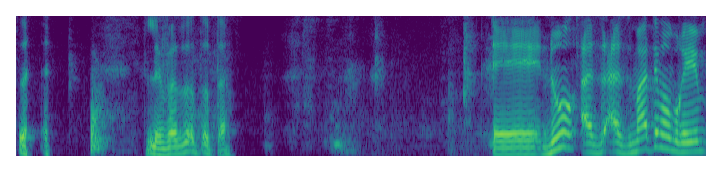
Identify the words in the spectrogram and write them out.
לבזות אותם. אה, נו, אז מה אתם אומרים?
